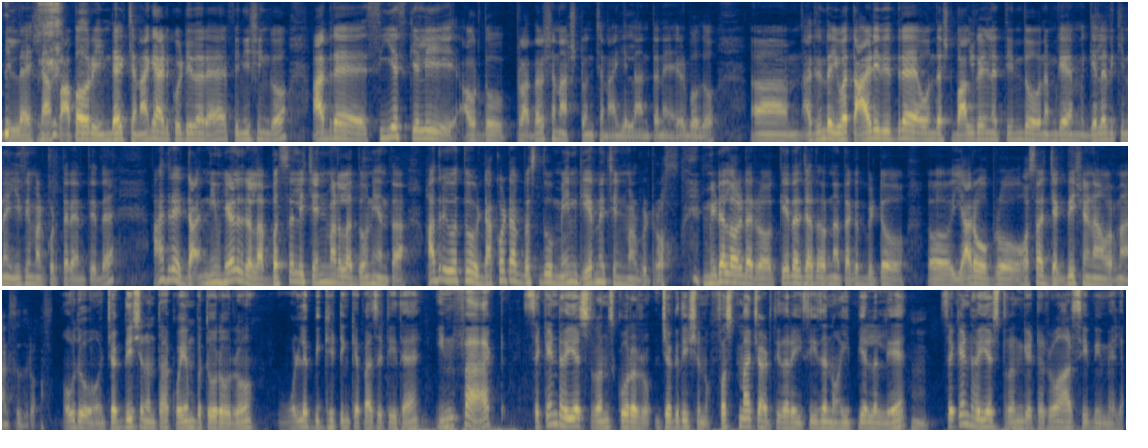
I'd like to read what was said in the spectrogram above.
ಇಲ್ಲ ಇಲ್ಲ. ಪಾಪ ಅವರು ಇಂಡಿಯಾಗೆ ಚೆನ್ನಾಗೇ ಆಡ್ಕೊಟ್ಟಿದ್ದಾರೆ ಫಿನಿಶಿಂಗು ಆದರೆ ಸಿ ಎಸ್ ಕೆಲಿ ಅವ್ರದ್ದು ಪ್ರದರ್ಶನ ಅಷ್ಟೊಂದು ಚೆನ್ನಾಗಿಲ್ಲ ಅಂತಲೇ ಹೇಳ್ಬೋದು. ಅದರಿಂದ ಇವತ್ತು ಆಡಿದಿದ್ರೆ ಒಂದಷ್ಟು ಬಾಲ್ಗಳನ್ನ ತಿಂದು ನಮಗೆ ಗೆಲ್ಲೋದಕ್ಕಿನ್ನ ಈಸಿ ಮಾಡಿಕೊಡ್ತಾರೆ ಅಂತಿದ್ದೆ ಆದರೆ ಡ ನೀವು ಹೇಳಿದ್ರಲ್ಲ ಬಸ್ಸಲ್ಲಿ ಚೇಂಜ್ ಮಾಡಲ್ಲ ಧೋನಿ ಅಂತ. ಆದರೆ ಇವತ್ತು ಡಕೋಟಾ ಬಸ್ದು ಮೇನ್ ಗೇರ್ನೇ ಚೇಂಜ್ ಮಾಡಿಬಿಟ್ರು. ಮಿಡಲ್ ಆರ್ಡರು ಕೇದಾರ್ ಜಾಧವ್ರನ್ನ ತೆಗೆದುಬಿಟ್ಟು ಯಾರೋ ಒಬ್ಬರು ಹೊಸ ಜಗದೀಶ್ ಅಣ್ಣ ಅವ್ರನ್ನ ಆಡಿಸಿದ್ರು. ಹೌದು ಜಗದೀಶನ್ ಅಂತ ಕೊಯಂಬತ್ತೂರವರು. ಒಳ್ಳೆ ಬಿಗ್ ಹಿಟ್ಟಿಂಗ್ ಕೆಪಾಸಿಟಿ ಇದೆ. In fact second highest run scorer Jagadeesan first match ಆಡ್ತಿದ್ದಾರೆ ಈ ಸೀಸನ್ ಐ ಪಿ ಎಲ್ ಅಲ್ಲಿ. Second highest run getter R C B ಮೇಲೆ.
